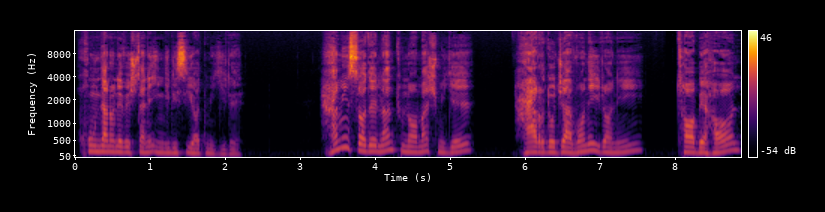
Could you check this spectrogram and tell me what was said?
خوندن و نوشتن انگلیسی یاد می‌گیره؟ همین سادرلند تو نامش میگه هر دو جوان ایرانی تا به حال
